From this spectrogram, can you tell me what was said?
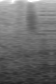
Bird's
